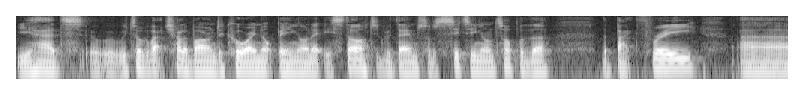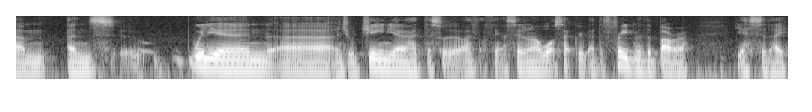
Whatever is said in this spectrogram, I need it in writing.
You had we talk about Chalobah and Doucouré not being on it. It started with them sort of sitting on top of the the back three, um, and Willian uh, and Jorginho had the sort of I think I said in our WhatsApp group had the freedom of the borough yesterday.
